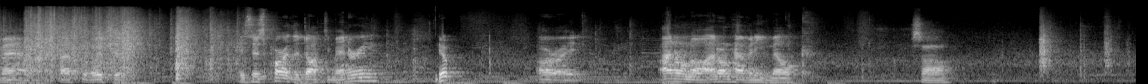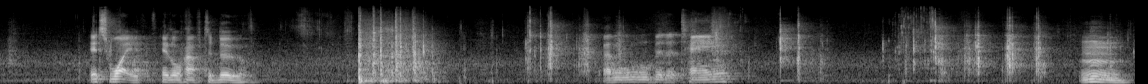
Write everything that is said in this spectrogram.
Man, that's delicious. Is this part of the documentary? Yep. All right. I don't know. I don't have any milk. So. It's white. It'll have to do. Add a little bit of tang. Mmm.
